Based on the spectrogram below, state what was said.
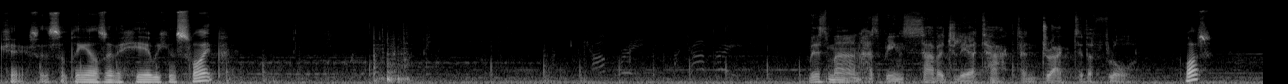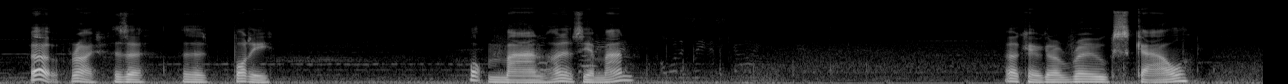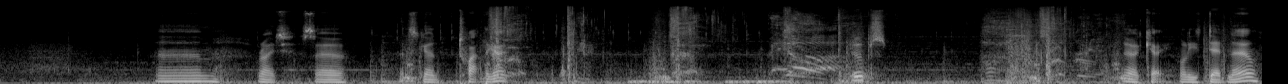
Okay, so there's something else over here we can swipe. This man has been savagely attacked and dragged to the floor. What? Oh, right. There's a there's a body. What man? I don't see a man. Okay, we've got a rogue Skal. Um, right. So let's go and twat the guy. Oops. Okay, well he's dead now.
